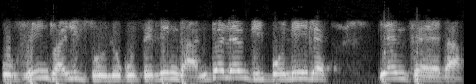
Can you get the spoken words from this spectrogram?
kuvinjwa izulu ukuze lingani into leyo ngiyibonile yenzeka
